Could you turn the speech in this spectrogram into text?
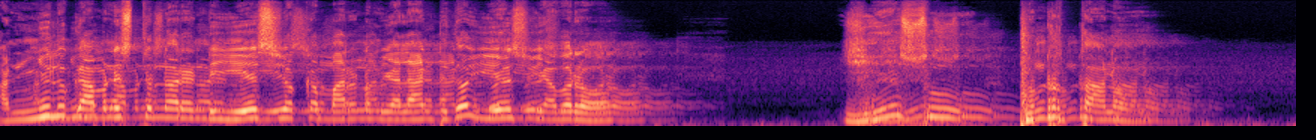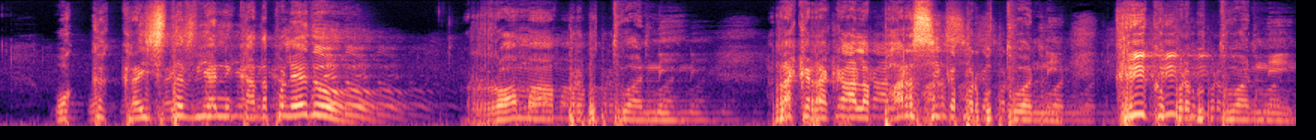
అన్యులు గమనిస్తున్నారండి యేసు యొక్క మరణం ఎలాంటిదో యేసు ఎవరో? యేసు పునరుత్థానం. ఒక్క క్రైస్తవ్యాన్ని కదపలేదు. రోమా ప్రభుత్వాన్ని రకరకాల పారసీక ప్రభుత్వాన్ని గ్రీకు ప్రభుత్వాన్ని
